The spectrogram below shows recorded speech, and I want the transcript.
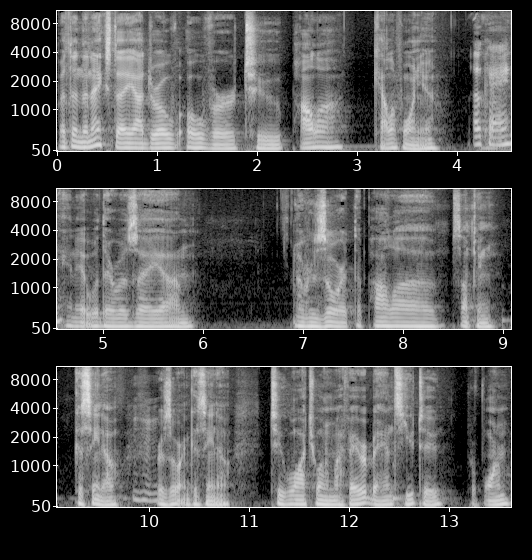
But then the next day, I drove over to Pala, California, okay. and it there was a um, a resort, the Pala something casino, Mm-hmm. resort and casino, to watch one of my favorite bands, U2, perform,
